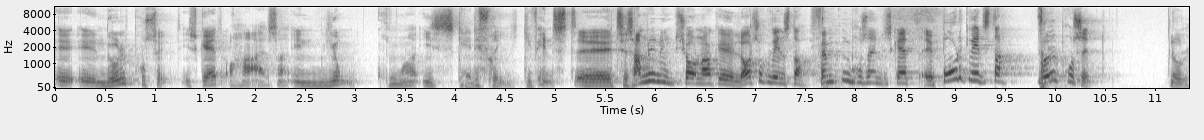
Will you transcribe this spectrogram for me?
øh, øh 0% i skat, og har altså en million kroner i skattefri gevinst. Øh, til sammenligning, sjov nok, øh, lottogevinster 15% i skat, øh, boliggevinster 0%. 0.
